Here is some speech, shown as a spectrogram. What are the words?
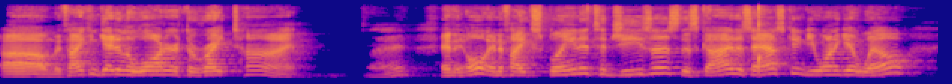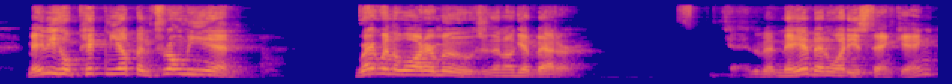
Um, if I can get in the water at the right time, right? And oh, and if I explain it to Jesus, this guy that's asking, "Do you want to get well?" Maybe he'll pick me up and throw me in right when the water moves, and then I'll get better. Okay, that may have been what he's thinking,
